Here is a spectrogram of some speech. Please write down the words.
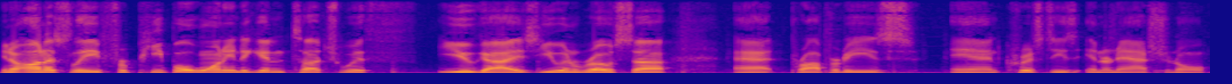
You know, honestly, for people wanting to get in touch with you guys, you and Rosa at Properties and Christie's International,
